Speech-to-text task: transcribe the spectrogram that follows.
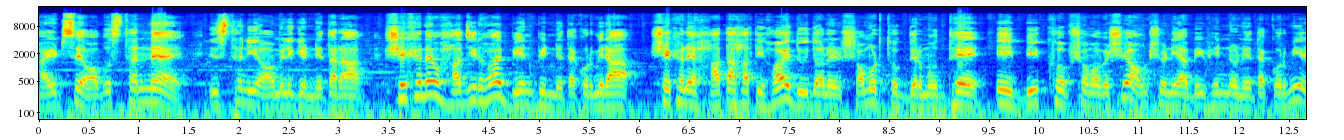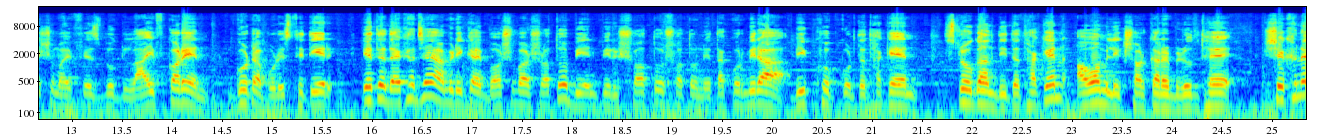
হাইটসে অবস্থান নেয় স্থানীয় আওয়ামী লীগের নেতারা। সেখানেও হাজির হয় বিএনপির নেতাকর্মীরা। সেখানে হাতাহাতি হয় দুই দলের সমর্থকদের মধ্যে। এই বিক্ষোভ সমাবেশে অংশ নেওয়া বিভিন্ন নেতাকর্মী এ সময় ফেসবুক লাইভ করেন গোটা পরিস্থিতির। এতে দেখা যায় আমেরিকায় বসবাসরত বিএনপির শত শত নেতাকর্মীরা বিক্ষোভ করতে থাকেন। স্লোগান দিতে থাকেন আওয়ামী লীগ সরকারের বিরুদ্ধে। সেখানে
